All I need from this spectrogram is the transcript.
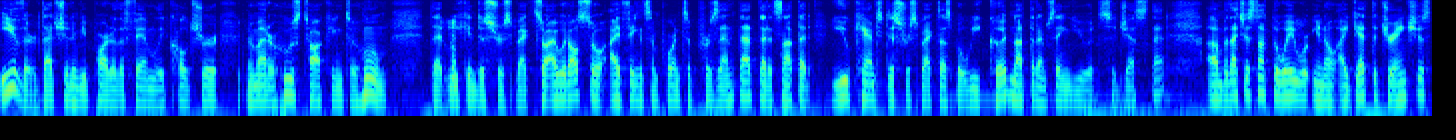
either. That shouldn't be part of the family culture, no matter who's talking to whom, that we can disrespect. So I would also, I think it's important to present that that it's not that you can't disrespect us, but we could. Not that I'm saying you would suggest that, um, but that's just not the way we're. You know, I get that you're anxious,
